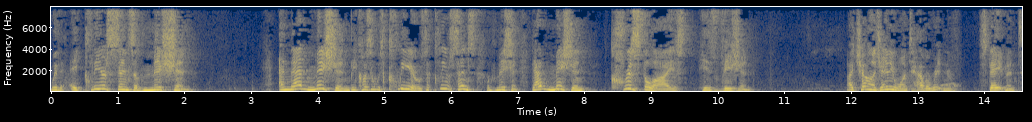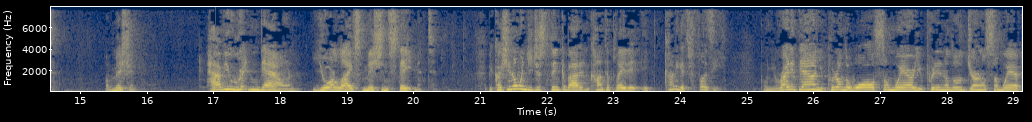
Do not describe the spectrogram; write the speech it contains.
with a clear sense of mission. And that mission, because it was clear, it was a clear sense of mission, that mission crystallized his vision. I challenge anyone to have a written statement of mission. Have you written down your life's mission statement? Because you know when you just think about it and contemplate it, it kind of gets fuzzy. But when you write it down, you put it on the wall somewhere, you put it in a little journal somewhere,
